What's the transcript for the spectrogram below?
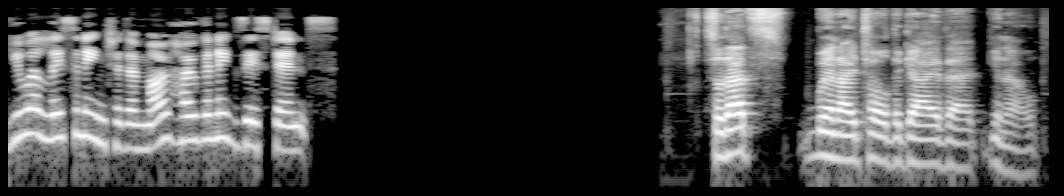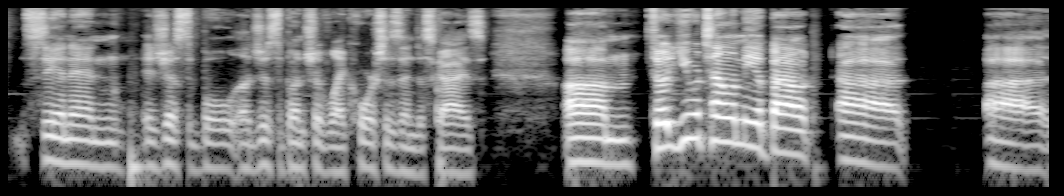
You are listening to the Mo Hogan Existence. So that's when I told the guy that you know CNN is just a bull, uh, just a bunch of like horses in disguise. Um, so you were telling me about uh, uh,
